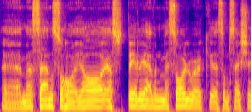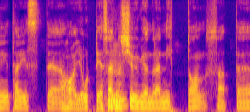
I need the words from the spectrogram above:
Eh, men sen så har jag, jag spelar ju även med Soilwork eh, som session-gitarrist. Eh, har gjort det sedan 2019. Så att, eh,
